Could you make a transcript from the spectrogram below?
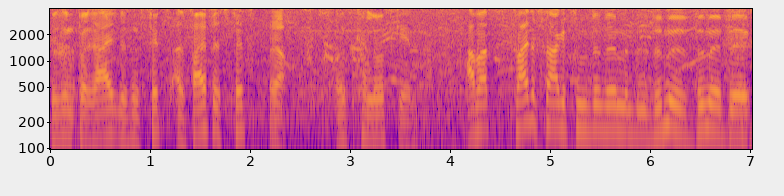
Wir sind bereit, wir sind fit. Also Pfeife ist fit Ja. und es kann losgehen. Aber zweite Frage zum Wimmel, Wimmel, Wimmelbild.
